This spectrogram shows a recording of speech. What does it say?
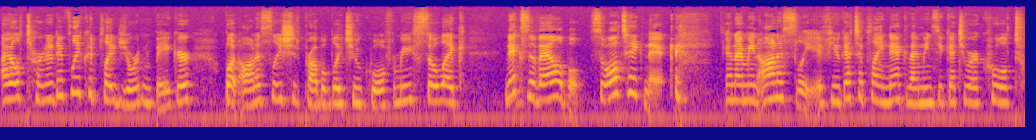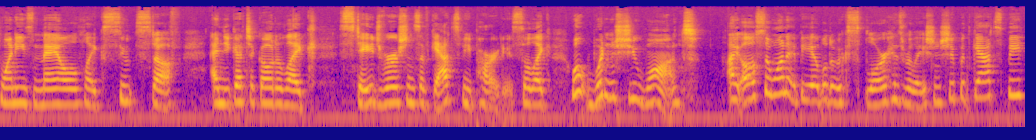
I alternatively could play Jordan Baker, but honestly, she's probably too cool for me, so like, Nick's available, so I'll take Nick. And I mean, honestly, if you get to play Nick, that means you get to wear cool 20s male, like, suit stuff, and you get to go to, like, stage versions of Gatsby parties. So, like, what wouldn't you want? I also want to be able to explore his relationship with Gatsby,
